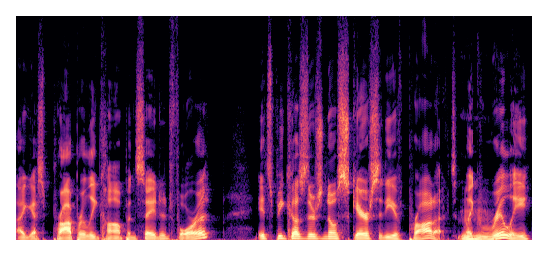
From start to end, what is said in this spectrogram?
I guess properly compensated for it. It's because there's no scarcity of product. Like Mhm. really,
